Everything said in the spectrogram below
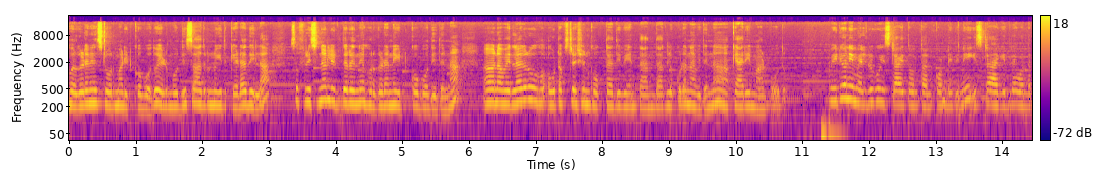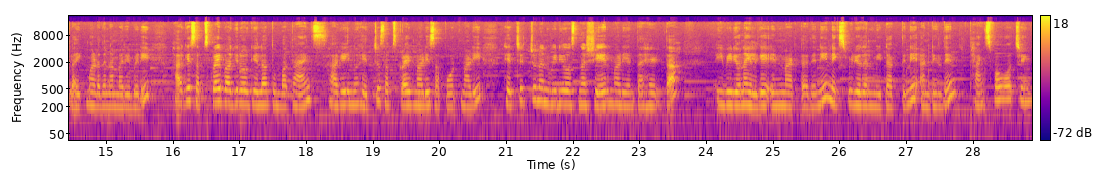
ಹೊರಗಡೆನೇ ಸ್ಟೋರ್ ಮಾಡಿ ಇಟ್ಕೋಬೋದು. ಎರಡು, ಮೂರು ದಿವಸ ಆದ್ರೂ ಇದು ಕೆಡೋದಿಲ್ಲ. ಸೊ ಫ್ರಿಜ್ನಲ್ಲಿ ಇಡ್ದರೇ ಹೊರಗಡೆನೇ ಇಟ್ಕೋಬೋದು ಇದನ್ನು. ನಾವೆಲ್ಲರೂ ಔಟ್ ಆಫ್ ಸ್ಟೇಷನ್ಗೆ ಹೋಗ್ತಾ ಇದ್ದೀವಿ ಅಂತ ಅಂದಾಗಲೂ ಕೂಡ ನಾವು ಇದನ್ನು ಕ್ಯಾರಿ ಮಾಡ್ಬೋದು. ವಿಡಿಯೋ ನಿಮ್ಮೆಲ್ರಿಗೂ ಇಷ್ಟ ಆಯಿತು ಅಂತ ಅಂದ್ಕೊಂಡಿದ್ದೀನಿ ಇಷ್ಟ ಆಗಿದ್ದರೆ ಒಂದು ಲೈಕ್ ಮಾಡೋದನ್ನು ಮರಿಬೇಡಿ. ಹಾಗೆ ಸಬ್ಸ್ಕ್ರೈಬ್ ಆಗಿರೋರಿಗೆಲ್ಲ ತುಂಬ ಥ್ಯಾಂಕ್ಸ್ ಹಾಗೆ ಇನ್ನೂ ಹೆಚ್ಚು ಸಬ್ಸ್ಕ್ರೈಬ್ ಮಾಡಿ ಸಪೋರ್ಟ್ ಮಾಡಿ, ಹೆಚ್ಚೆಚ್ಚು ನನ್ನ ವೀಡಿಯೋಸ್ನ ಶೇರ್ ಮಾಡಿ ಅಂತ ಹೇಳ್ತಾ. ಈ ವಿಡಿಯೋನ ಇಲ್ಲಿಗೆ ಎಂಡ್ ಮಾಡ್ತಾ ಇದ್ದೀನಿ. ನೆಕ್ಸ್ಟ್ ವಿಡಿಯೋದಲ್ಲಿ ಮೀಟ್ ಆಗ್ತೀನಿ. Until then thanks for watching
